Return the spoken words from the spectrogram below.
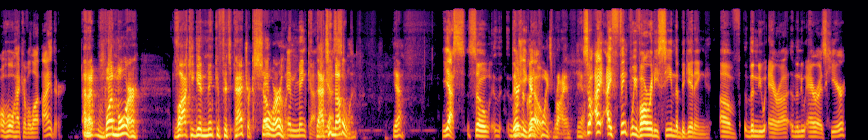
a whole heck of a lot either. And I, one more, locking in Minkah Fitzpatrick so and, early, and Minkah. That's yes. another one. Yeah. Yes. So there Those you go. Points, Brian. Yeah. So I, I think we've already seen the beginning of the new era. The new era is here.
